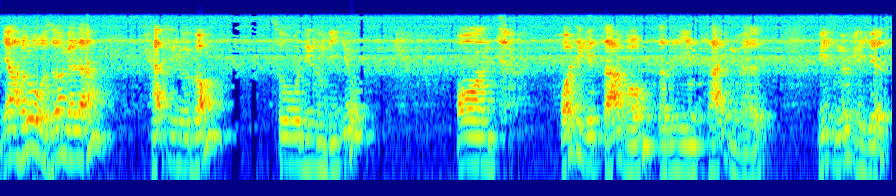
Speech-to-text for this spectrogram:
Ja, hallo Sören Gelder. Herzlich willkommen zu diesem Video. Und heute geht es darum, dass ich Ihnen zeigen will, wie es möglich ist,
